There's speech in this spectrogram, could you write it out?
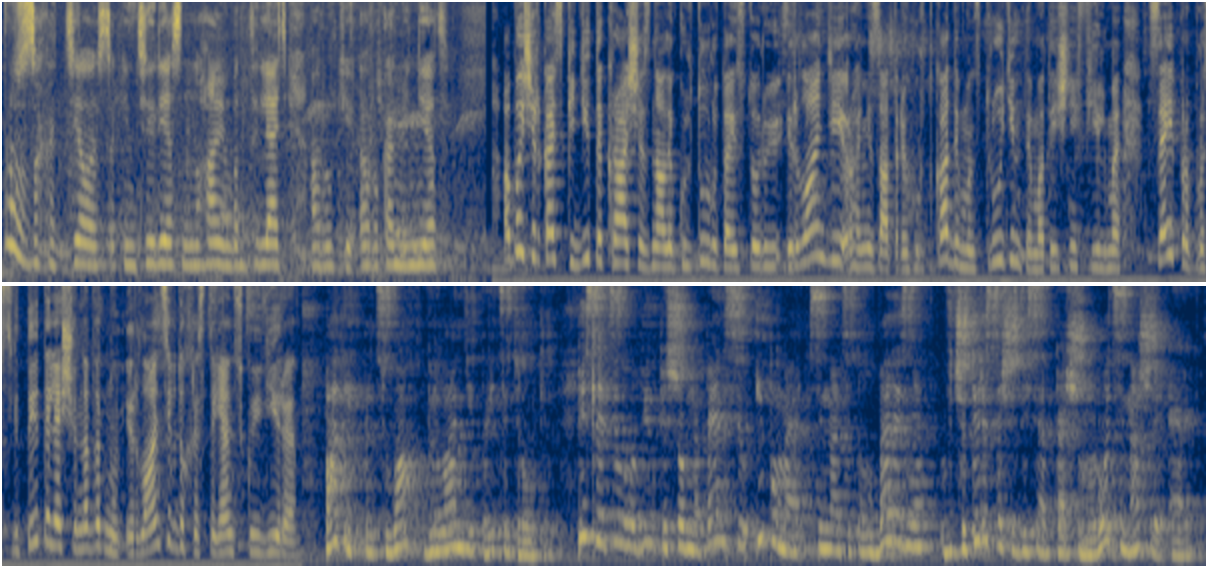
просто захотелось, так интересно, ногами бантылять, а, руки, а руками нет. Аби черкаські діти краще знали культуру та історію Ірландії, організатори гуртка демонструють їм тематичні фільми. Цей про просвітителя, що навернув ірландців до християнської віри. Патрік працював в Ірландії 30 років. Після цього він пішов на пенсію і помер 17 березня в 461 році нашої ери.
